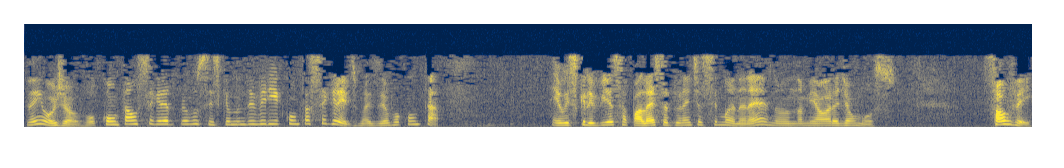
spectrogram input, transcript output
vem hoje, ó, vou contar um segredo para vocês, que eu não deveria contar segredos, mas eu vou contar. Eu escrevi essa palestra durante a semana, né? No, na minha hora de almoço. Salvei.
